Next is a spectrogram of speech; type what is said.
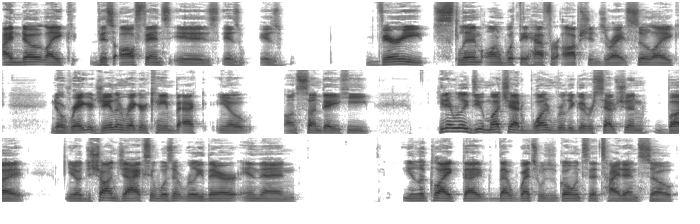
I know like this offense is is is very slim on what they have for options, right? So like, you know, Reagor, Jalen Reagor came back, you know, on Sunday. He he didn't really do much. He had one really good reception, but you know, DeSean Jackson wasn't really there, and then you look like that that Wentz was going to the tight end. So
